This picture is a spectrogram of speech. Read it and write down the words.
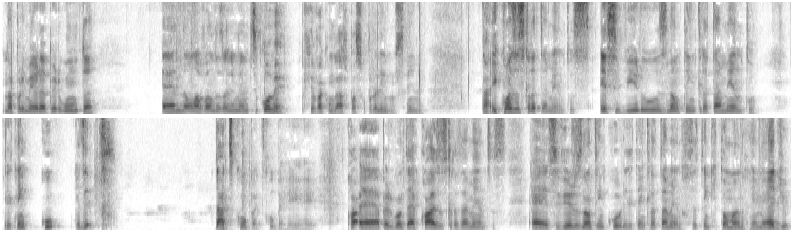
na primeira pergunta, é não lavando os alimentos e comer. Porque vai com gato passou por ali, não sei, né? Tá, e quais os tratamentos? Esse vírus não tem tratamento. Ele tem cu. Quer dizer. Ah, desculpa, desculpa, errei, errei. É, a pergunta é quais os tratamentos? É, esse vírus não tem cura, ele tem tratamento. Você tem que ir tomando remédio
